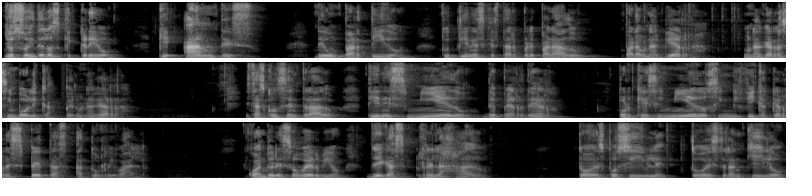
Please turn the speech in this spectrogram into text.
Yo soy de los que creo que antes de un partido, tú tienes que estar preparado para una guerra, una guerra simbólica, pero una guerra. Estás concentrado, tienes miedo de perder. porque ese miedo significa que respetas a tu rival. Cuando eres soberbio, llegas relajado. Todo es posible, todo es tranquilo.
